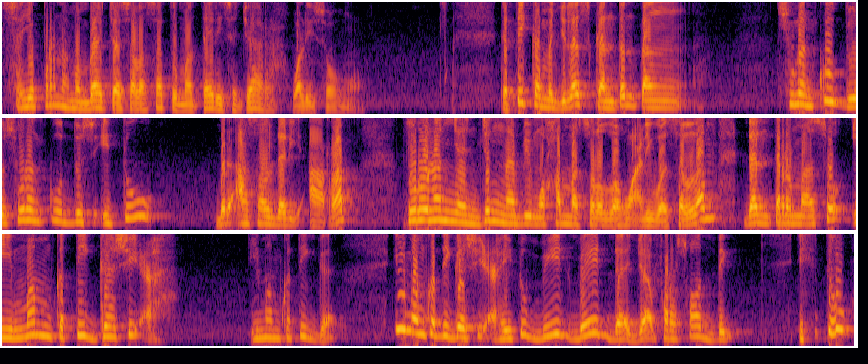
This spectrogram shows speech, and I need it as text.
saya pernah membaca salah satu materi sejarah Wali Songo. Ketika menjelaskan tentang Sunan Kudus, Sunan Kudus itu berasal dari Arab, turunan Nyanjeng Nabi Muhammad Wasallam dan termasuk imam ketiga Syiah. Imam ketiga. Imam ketiga Syiah itu beda Ja'far Sodik. Itu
